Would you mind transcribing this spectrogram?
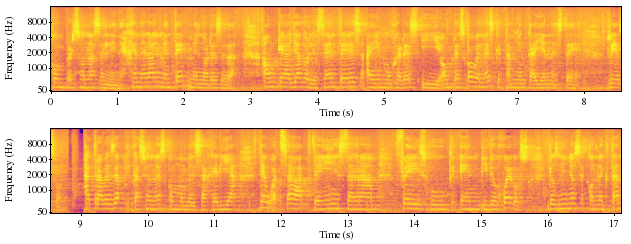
con personas en línea, generalmente menores de edad. Aunque haya adolescentes, hay mujeres y hombres jóvenes que también caen en este riesgo a través de aplicaciones como mensajería de WhatsApp, de Instagram, Facebook, en videojuegos. Los niños se conectan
